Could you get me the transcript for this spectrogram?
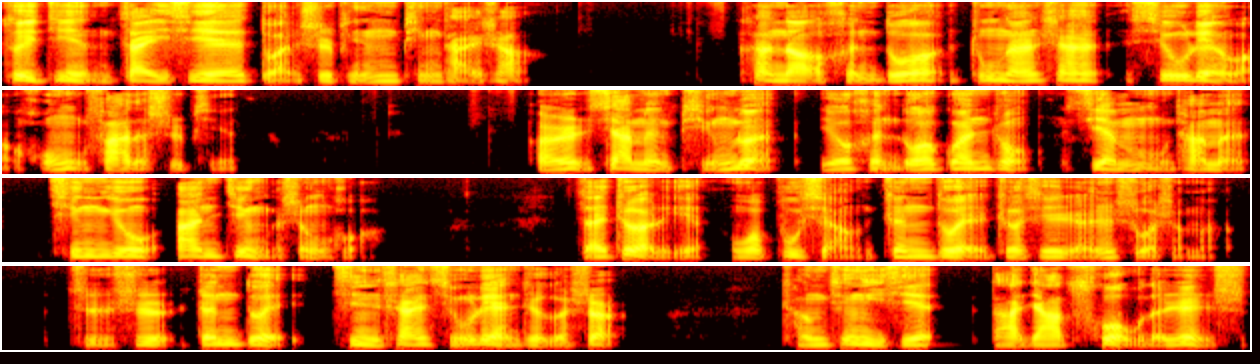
最近在一些短视频平台上看到很多钟南山修炼网红发的视频，而下面评论有很多观众羡慕他们清幽安静的生活。在这里，我不想针对这些人说什么，只是针对进山修炼这个事儿，澄清一些大家错误的认识。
